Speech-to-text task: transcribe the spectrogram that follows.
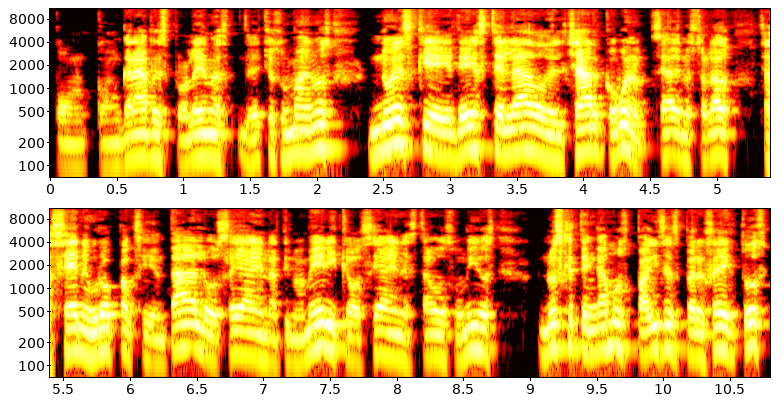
con, con, graves problemas de derechos humanos. No es que de este lado del charco, bueno, sea de nuestro lado, o sea, sea en Europa Occidental, o sea en Latinoamérica, o sea en Estados Unidos, no es que tengamos países perfectos,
